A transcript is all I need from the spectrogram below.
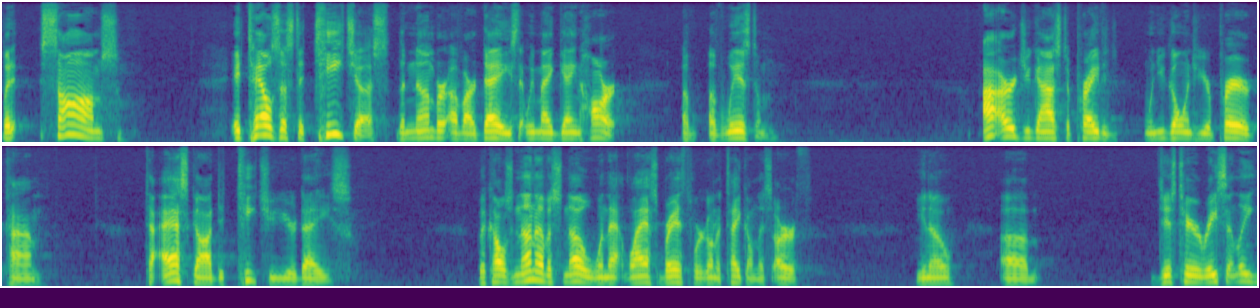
But Psalms, it tells us to teach us the number of our days that we may gain heart of, of wisdom. I urge you guys to pray to, when you go into your prayer time to ask God to teach you your days. Because none of us know when that last breath we're going to take on this earth. You know, um, just here recently,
